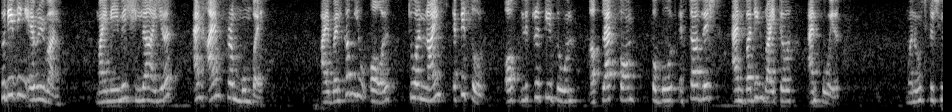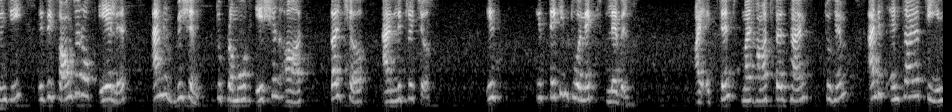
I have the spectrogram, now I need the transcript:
Good evening, everyone. My name is Sheila Iyer and I am from Mumbai. I welcome you all to a ninth episode of Literati Zone, a platform for both established and budding writers and poets. Manoj Krishnanji is the founder of ALS and his vision to promote Asian arts, culture, and literature is, is taking to a next level. I extend my heartfelt thanks to him and his entire team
